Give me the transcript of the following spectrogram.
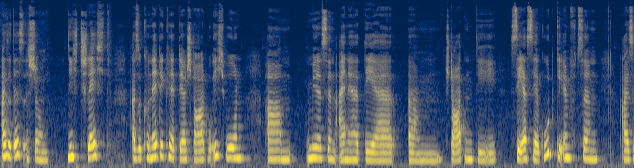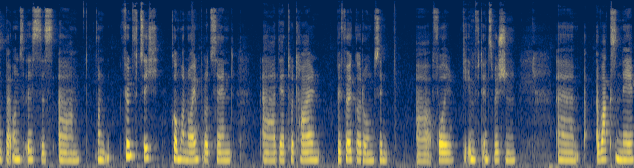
Also das ist schon nicht schlecht. Also Connecticut, der Staat, wo ich wohne, ähm, wir sind einer der ähm, Staaten, die sehr, sehr gut geimpft sind. Also bei uns ist es ähm, von 50,9 Prozent äh, der totalen Bevölkerung sind äh, voll geimpft inzwischen. Äh, Erwachsene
